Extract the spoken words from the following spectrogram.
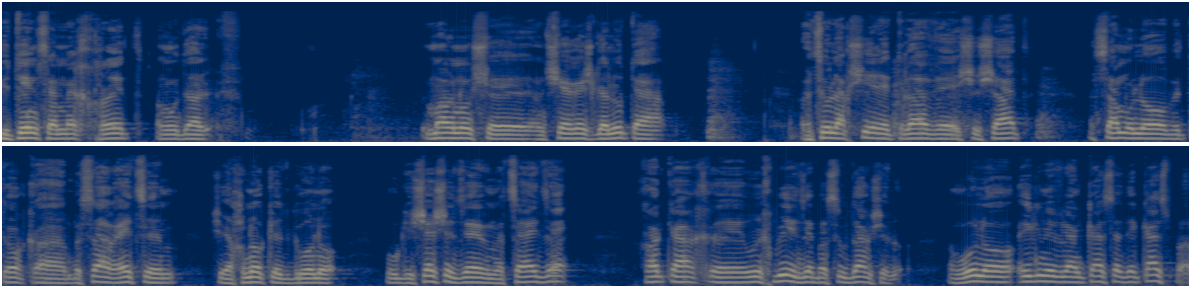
גיטין ס"ח עמוד א'. אמרנו שאנשי ריש גלותא רצו להכשיר את רב שושת, שמו לו בתוך הבשר עצם שיחנוק את גרונו. הוא גישש את זה ומצא את זה, אחר כך אה, הוא החביא את זה בסודר שלו. אמרו לו, איגניב לאנקסא דקספא,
